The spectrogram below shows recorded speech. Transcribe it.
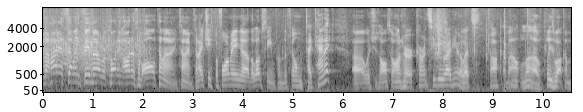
The highest-selling female recording artists of all time. Time. Tonight she's performing uh, the love scene from the film Titanic, uh, which is also on her current CD right here. Let's talk about love. Please welcome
